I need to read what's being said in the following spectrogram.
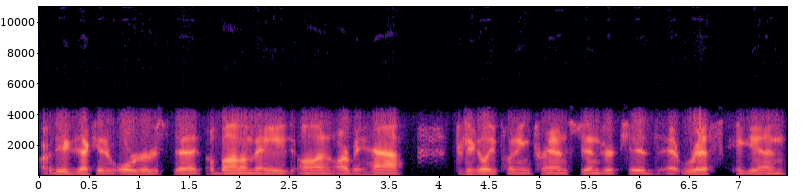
are the executive orders that Obama made on our behalf, particularly putting transgender kids at risk again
